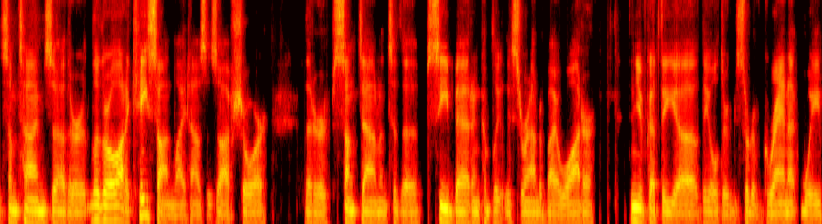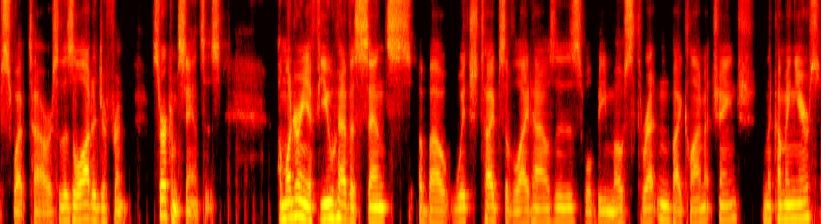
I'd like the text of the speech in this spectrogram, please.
sometimes uh, there, are, there are a lot of caisson lighthouses offshore that are sunk down into the seabed and completely surrounded by water. And you've got the uh, the older sort of granite wave swept tower. So there's a lot of different circumstances. I'm wondering if you have a sense about which types of lighthouses will be most threatened by climate change in the coming years.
